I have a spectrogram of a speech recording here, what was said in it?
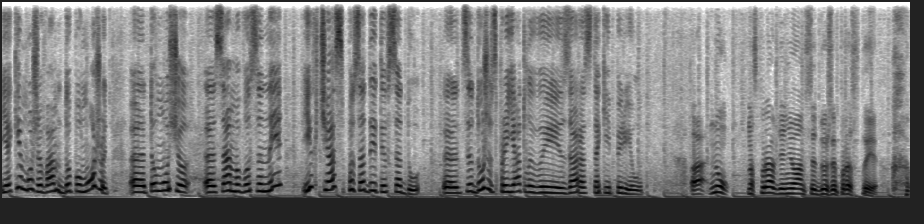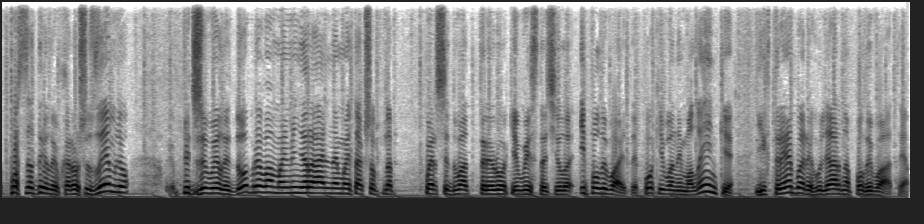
які може вам допоможуть, е, тому що е, саме восени їх час посадити в саду. Це дуже сприятливий зараз такий період. А ну насправді нюанси дуже прості. Посадили в хорошу землю, підживили добривами мінеральними, так щоб на перші 2-3 роки вистачило, і поливайте. Поки вони маленькі, їх треба регулярно поливати.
